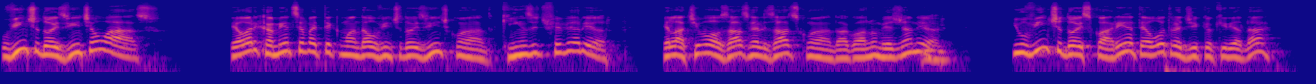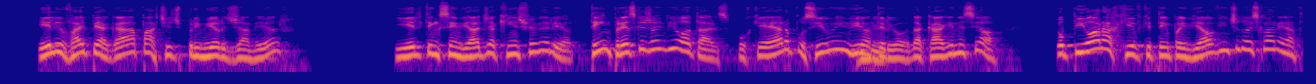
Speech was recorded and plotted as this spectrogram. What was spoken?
O 2220 é o ASO. Teoricamente, você vai ter que mandar o 2220 quando? 15 de fevereiro. Relativo aos asos realizados quando? Agora no mês de janeiro. Uhum. E o 2240 é outra dica que eu queria dar. Ele vai pegar a partir de 1 de janeiro e ele tem que ser enviado dia 15 de fevereiro. Tem empresa que já enviou, Thales, porque era possível o envio uhum. anterior, da carga inicial. O pior arquivo que tem para enviar é o 2240.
